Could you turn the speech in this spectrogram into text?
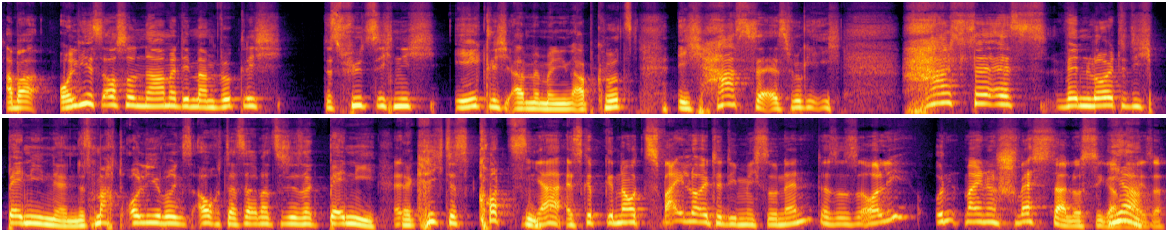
Aber Olli ist auch so ein Name, den man wirklich, das fühlt sich nicht eklig an, wenn man ihn abkürzt. Ich hasse es wirklich. Ich hasse es, wenn Leute dich Benny nennen. Das macht Olli übrigens auch, dass er immer zu dir sagt Benny. Da kriegt es Kotzen. Ja, es gibt genau zwei Leute, die mich so nennen. Das ist Olli und meine Schwester, lustigerweise.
